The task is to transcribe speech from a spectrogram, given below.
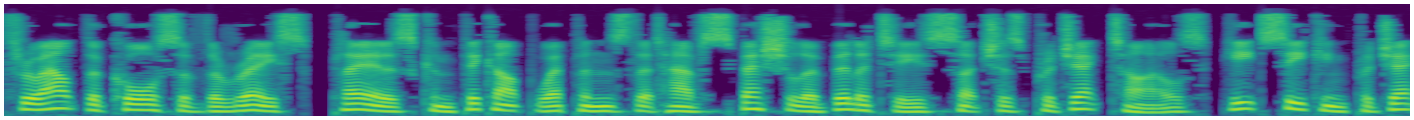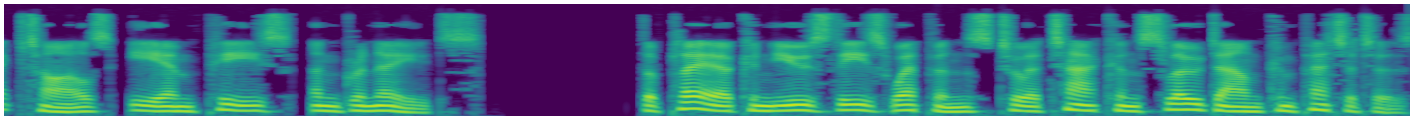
Throughout the course of the race, players can pick up weapons that have special abilities such as projectiles, heat-seeking projectiles, EMPs, and grenades. The player can use these weapons to attack and slow down competitors.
